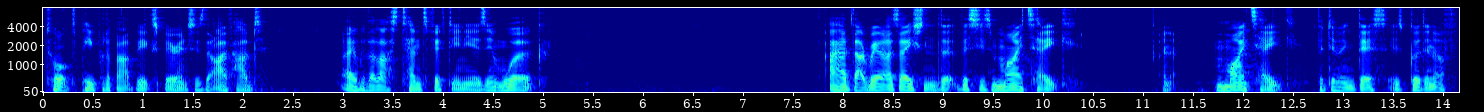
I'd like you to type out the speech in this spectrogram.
talked to people about the experiences that I've had over the last 10 to 15 years in work, I had that realization that this is my take, and my take for doing this is good enough.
